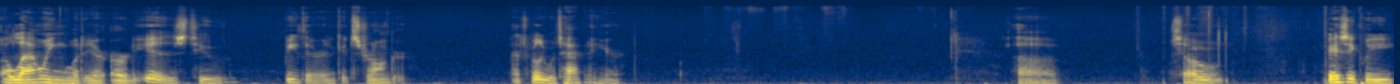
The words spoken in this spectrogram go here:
allowing what it already is to be there and get stronger. That's really what's happening here. Uh, so basically,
